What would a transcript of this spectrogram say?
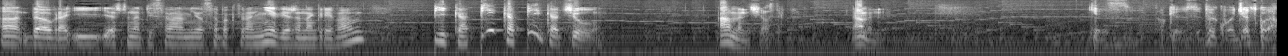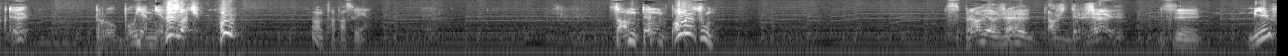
A, dobra, i jeszcze napisała mi osoba, która nie wie, że nagrywam. Pika, pika, Pikachu! Amen, siostra. Amen. Jest takie zwykłe dziecko jak ty. Próbuje mnie wyzwać. No, to pasuje. Sam ten pomysł sprawia, że aż drżę z milf.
